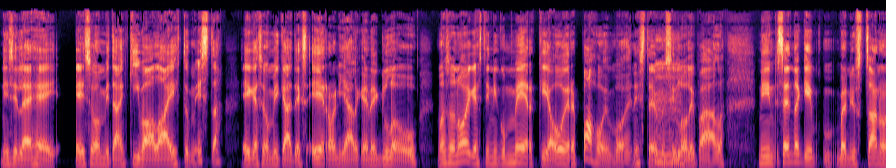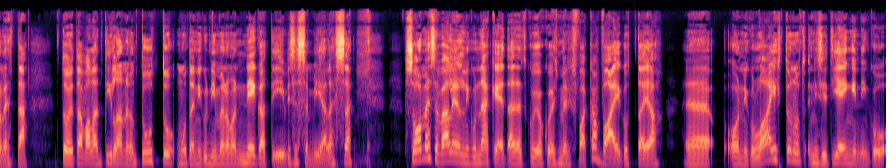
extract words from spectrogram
niin silleen hei, ei se ole mitään kivaa laihtumista, eikä se ole mikään tiiäks, eron jälkeinen glow, vaan se on oikeasti niin kuin merkki ja oire pahoinvoinnista, joka mm. silloin oli päällä. Niin sen takia mä just sanon, että toi tavallaan tilanne on tuttu, mutta niin kuin nimenomaan negatiivisessa mielessä. Somessa välillä niin kuin näkee että kun joku esimerkiksi vaikka vaikuttaja on niin kuin laihtunut, niin sitten jengi niin kuin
